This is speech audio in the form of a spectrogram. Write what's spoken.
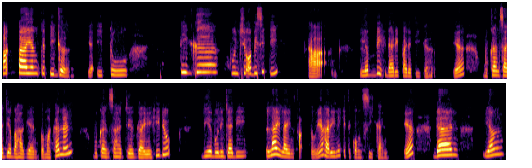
fakta yang ketiga iaitu tiga kunci obesiti tak. Lebih daripada tiga ya. Bukan saja bahagian pemakanan bukan sahaja gaya hidup dia boleh jadi lain-lain faktor ya. Hari ini kita kongsikan ya. Dan yang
